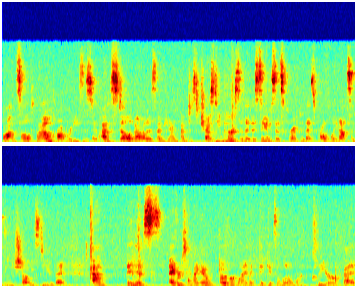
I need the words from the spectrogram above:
bought and sold my own properties and stuff, I'm still about as, I mean, I'm, I'm just a trusting Mhm. person that assumes that's correct, and that's probably not something we should always do, but, um, it is, every time I go over one, it, it gets a little more clear, but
